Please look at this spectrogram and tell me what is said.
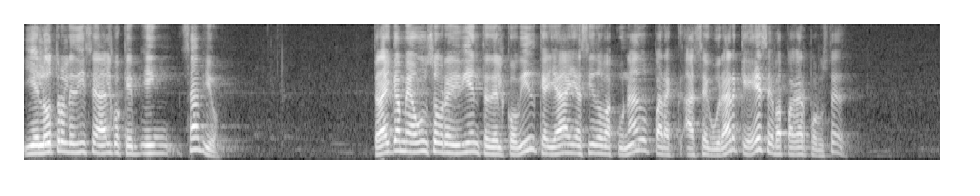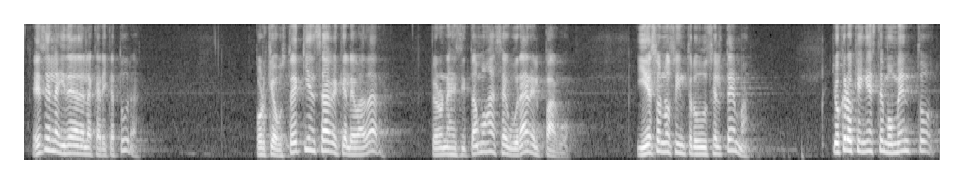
Y el otro le dice algo que es bien sabio. Tráigame a un sobreviviente del COVID que ya haya sido vacunado para asegurar que ese va a pagar por usted. Esa es la idea de la caricatura. Porque a usted quién sabe qué le va a dar, pero necesitamos asegurar el pago. Y eso nos introduce el tema. Yo creo que en este momento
